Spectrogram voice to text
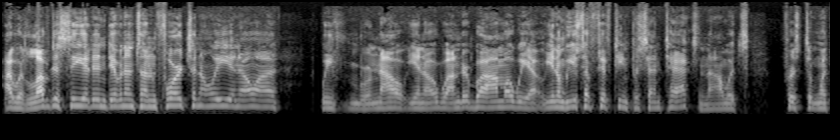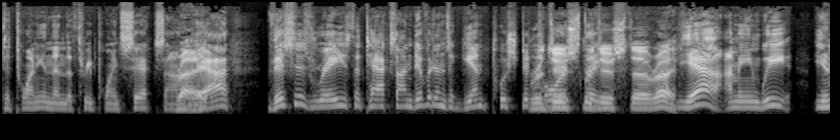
I would love to see it in dividends. Unfortunately, you know, uh, we've we're now you know under Obama we have, you know we used to have fifteen percent tax, and now it's first it went to twenty, and then the three point six on Right. that. This has raised the tax on dividends again, pushed it reduced, towards the, reduce the right. Yeah, I mean we. You,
